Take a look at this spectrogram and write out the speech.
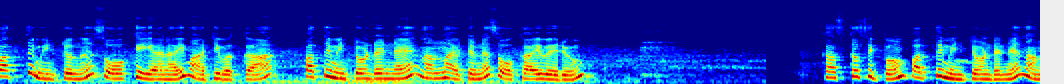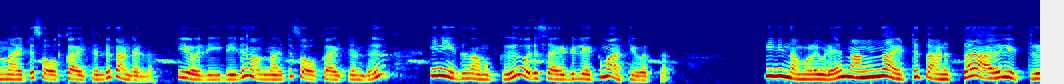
പത്ത് മിനിറ്റ് ഒന്ന് സോക്ക് ചെയ്യാനായി മാറ്റി വെക്കുക പത്ത് മിനിറ്റ് കൊണ്ട് തന്നെ നന്നായിട്ട് തന്നെ സോക്കായി വരും. കസ്കസ് ഇപ്പം പത്ത് മിനിറ്റ് കൊണ്ട് തന്നെ നന്നായിട്ട് സോക്കായിട്ടുണ്ട് കണ്ടല്ലോ? ഈ ഒരു രീതിയിൽ നന്നായിട്ട് സോക്കായിട്ടുണ്ട്. ഇനി ഇത് നമുക്ക് ഒരു സൈഡിലേക്ക് മാറ്റി വെക്കാം. ഇനി നമ്മളിവിടെ നന്നായിട്ട് തണുത്ത അര ലിറ്റർ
